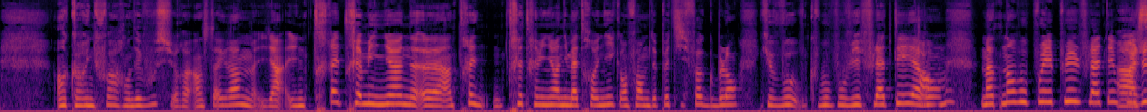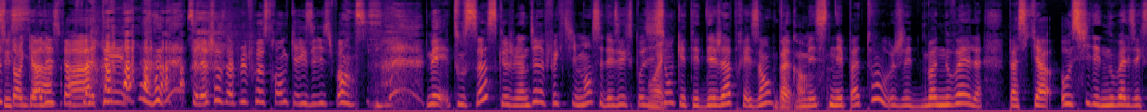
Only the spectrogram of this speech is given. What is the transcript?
Encore une fois, rendez-vous sur Instagram. Il y a une très très mignonne, euh, un très très très mignon animatronique en forme de petit phoque blanc que vous que vous pouviez flatter avant. Oh. Maintenant, vous pouvez plus le flatter. Vous ah, pouvez juste le regarder se faire ah. flatter. c'est la chose la plus frustrante qui existe, je pense. Mais tout ça, ce que je viens de dire, effectivement, c'est des expositions qui étaient déjà présentes, mais ce n'est pas tout j'ai de bonnes nouvelles parce qu'il y a aussi des nouvelles expositions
